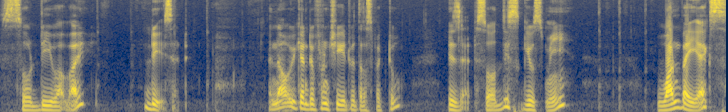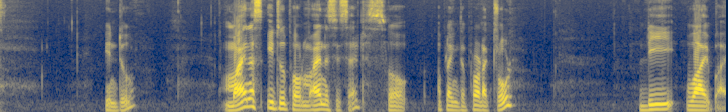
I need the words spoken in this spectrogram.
So, dy by dz and now we can differentiate with respect to z. So, this gives me 1 by x into minus e to the power minus z. So, applying the product rule dy by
